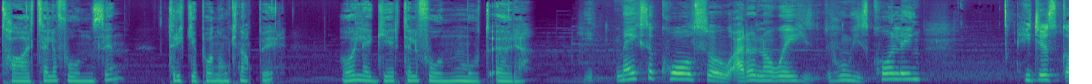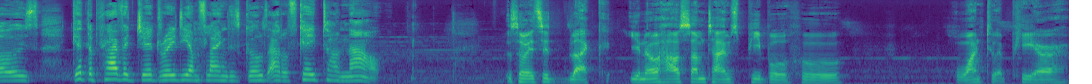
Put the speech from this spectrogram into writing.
tar telefonen sin, trykker på noen knapper og legger telefonen mot øret. He makes a call, so I don't know where he's, whom he's calling. He just goes, get the private jet ready. I'm flying these girls out of Cape Town now. So is it like you know how sometimes people who want to appear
